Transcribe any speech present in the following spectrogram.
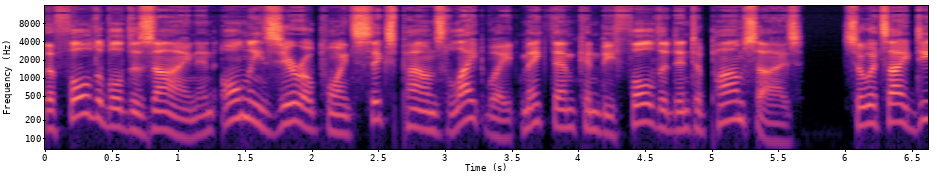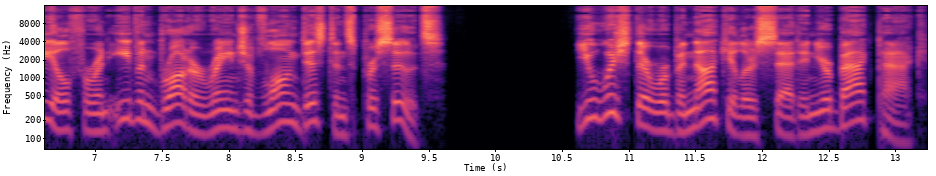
The foldable design and only 0.6 pounds lightweight make them can be folded into palm size, so it's ideal for an even broader range of long-distance pursuits. You wish there were binoculars set in your backpack.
